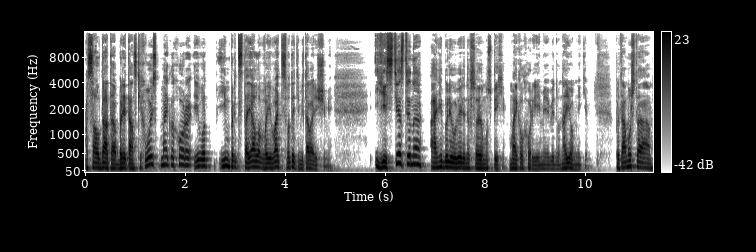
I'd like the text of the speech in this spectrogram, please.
солдата британских войск Майкла Хора, и вот им предстояло воевать с вот этими товарищами. Естественно, они были уверены в своем успехе. Майкл Хор, я имею в виду, наемники. Потому что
